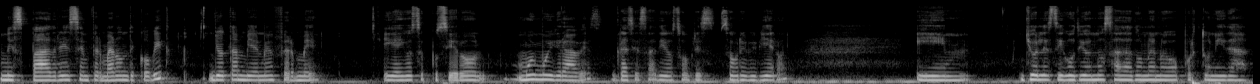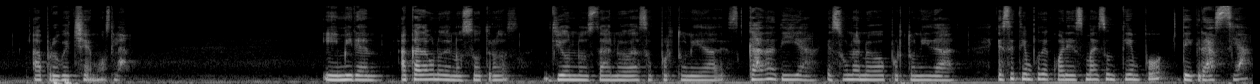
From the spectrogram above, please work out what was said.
mis padres se enfermaron de COVID, yo también me enfermé y ellos se pusieron muy, muy graves, gracias a Dios sobrevivieron. Y yo les digo, Dios nos ha dado una nueva oportunidad, aprovechémosla. Y miren, a cada uno de nosotros Dios nos da nuevas oportunidades. Cada día es una nueva oportunidad. Ese tiempo de cuaresma es un tiempo de gracia.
